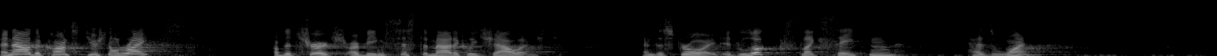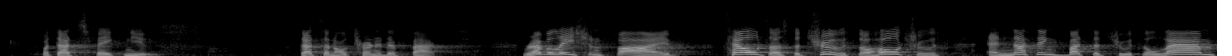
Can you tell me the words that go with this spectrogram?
And now the constitutional rights of the church are being systematically challenged and destroyed. It looks like Satan has won. But that's fake news. That's an alternative fact. Revelation 5 tells us the truth, the whole truth, and nothing but the truth. The Lamb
